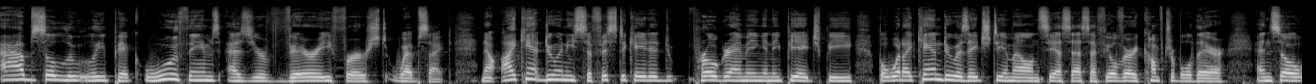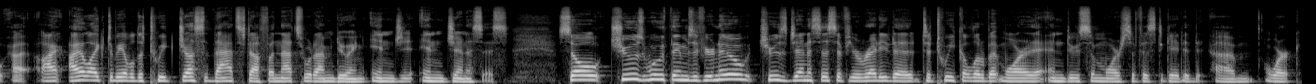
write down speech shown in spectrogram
absolutely pick Woo Themes as your very first website. Now, I can't do any sophisticated programming, any PHP, but what I can do is HTML and CSS. I feel very comfortable there. And so uh, I, I like to be able to tweak just that stuff, and that's what I'm doing in, in Genesis. So choose Woo Themes if you're new, choose Genesis if you're ready to, to tweak a little bit more and do some more sophisticated um, work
